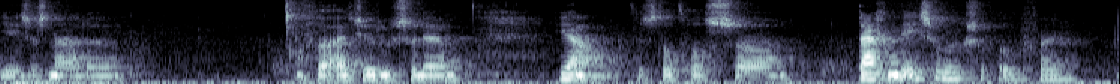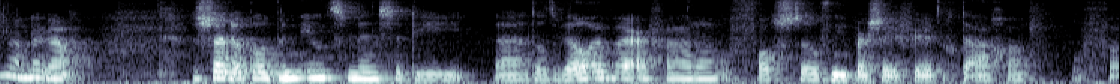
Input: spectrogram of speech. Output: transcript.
Jezus naar de, of uit Jeruzalem. Ja, dus dat was, eh, daar ging deze workshop over. Ja, leuk. Ja. Dus zijn ook wel benieuwd mensen die eh, dat wel hebben ervaren, of vasten, of niet per se 40 dagen. Of eh,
